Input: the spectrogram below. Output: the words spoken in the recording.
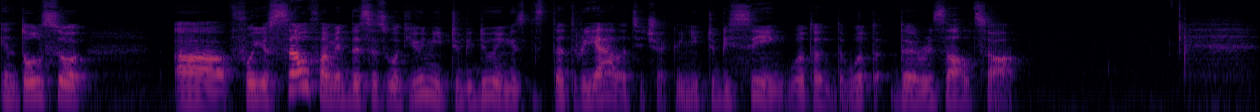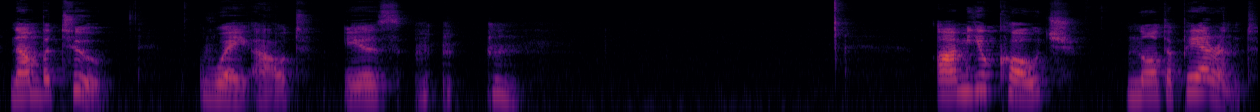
And also, uh, for yourself, I mean, this is what you need to be doing is that reality check. You need to be seeing what the, what the results are. Number two way out is I'm your coach, not a parent.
